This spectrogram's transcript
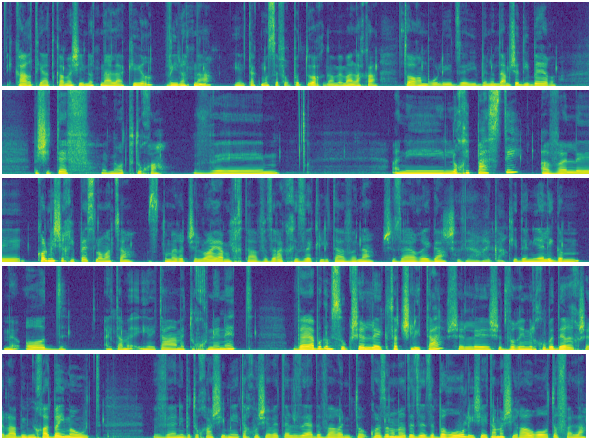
הכרתי עד כמה שהיא נתנה להכיר, והיא נתנה. היא הייתה כמו ספר פתוח, גם במהלך התואר אמרו לי את זה, היא בן אדם שדיבר ושיתף, ומאוד פתוחה. ואני לא חיפשתי, אבל uh, כל מי שחיפש לא מצא. זאת אומרת שלא היה מכתב, וזה רק חיזק לי את ההבנה שזה היה רגע. שזה היה רגע. כי דניאלי גם מאוד, הייתה, היא הייתה מתוכננת, והיה בה גם סוג של אה, קצת שליטה, של אה, שדברים ילכו בדרך שלה, במיוחד באימהות. ואני בטוחה שאם היא הייתה חושבת על זה, הדבר, אני כל הזמן אומרת את זה, זה ברור לי שהיא הייתה משאירה הוראות הפעלה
